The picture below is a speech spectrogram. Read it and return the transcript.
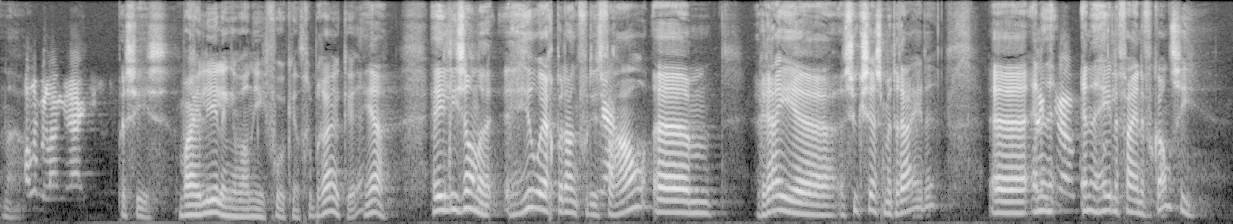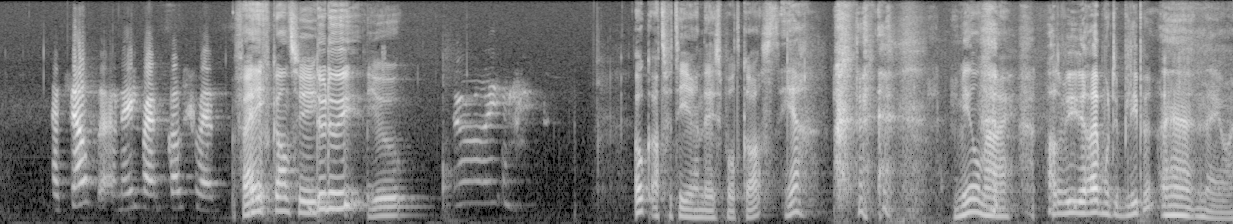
Nou. Allerbelangrijkste. Precies. Waar je leerlingen wel niet voor kunt gebruiken. Hè? Ja. hey, Lisanne, heel erg bedankt voor dit Ja. verhaal. Ehm rij, eh, succes met rijden. Eh, en, een, en een hele fijne vakantie. Hetzelfde, een hele fijne vakantie gewenst. Fijne Hey, vakantie. Doei doei. Joe. Doei! Ook adverteren in deze podcast. Ja, Mail naar... hadden we die eruit moeten bliepen? Eh, nee hoor.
